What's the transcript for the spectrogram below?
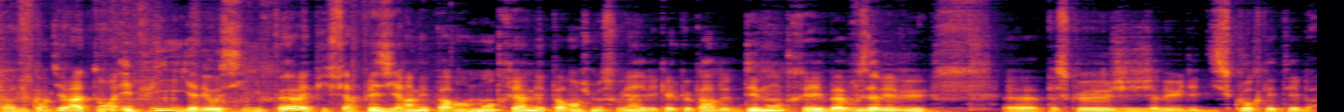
Peur du qu'en dira-t-on. Et puis, il y avait aussi peur, et puis faire plaisir à mes parents, montrer à mes parents, je me souviens, il y avait quelque part de démontrer, bah, vous avez vu, euh, parce que j'avais eu des discours qui étaient, bah,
